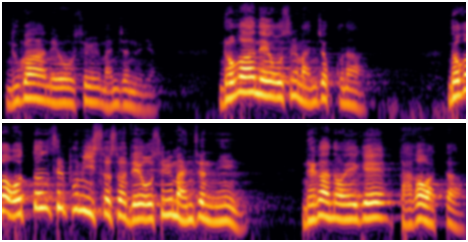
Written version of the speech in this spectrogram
누가 내 옷을 만졌느냐? 너가 내 옷을 만졌구나. 너가 어떤 슬픔이 있어서 내 옷을 만졌니? 내가 너에게 다가왔다.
